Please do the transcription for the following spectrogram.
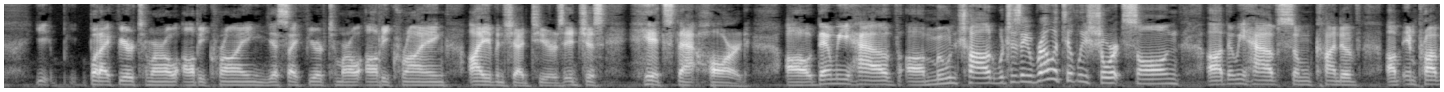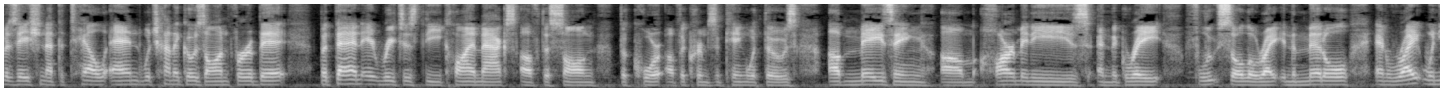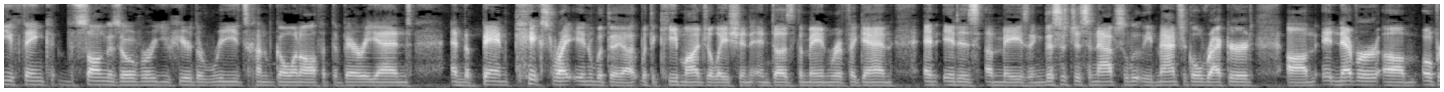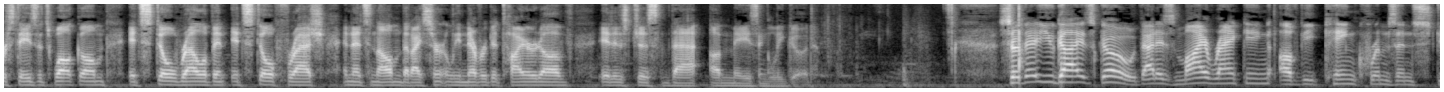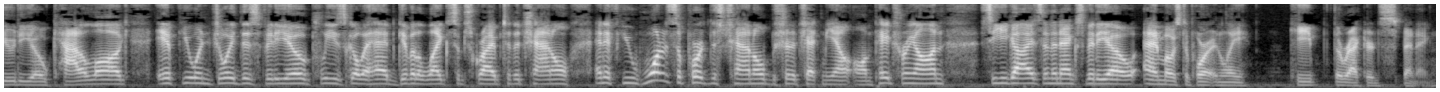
but I fear tomorrow I'll be crying. Yes, I fear tomorrow I'll be crying. I even shed tears. It just hits that hard. Uh, then we have uh, Moonchild, which is a relatively short song. Uh, then we have some kind of um, improvisation at the tail end, which kind of goes on for a bit. But then it reaches the climax of the song, The Court of the Crimson King, with those amazing um, harmonies and the great flute solo right in the middle. And right when you think the song is over, you hear the reeds kind of going off at the very end and the band kicks right in with the uh, with the key modulation and does the main riff again and it is amazing. This is just an absolutely magical record. Um, it never um, overstays its welcome. It's still relevant. It's still fresh and it's an album that i certainly never get tired of. It is just that amazingly good so there you guys go. That is my ranking of the King Crimson Studio catalog. If you enjoyed this video, please go ahead, give it a like, subscribe to the channel. And if you want to support this channel, be sure to check me out on Patreon. See you guys in the next video. And most importantly, keep the records spinning.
